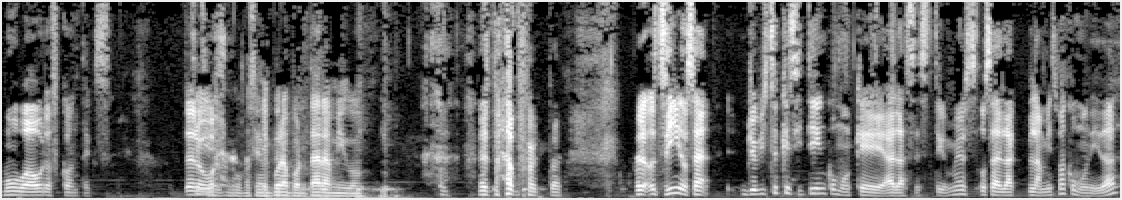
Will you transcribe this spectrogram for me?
Move out of context. Pero Sí, bueno, Es por aportar, amigo. es para aportar. Pero sí, o sea, yo he visto que sí tienen como que a las streamers, o sea, la, la misma comunidad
